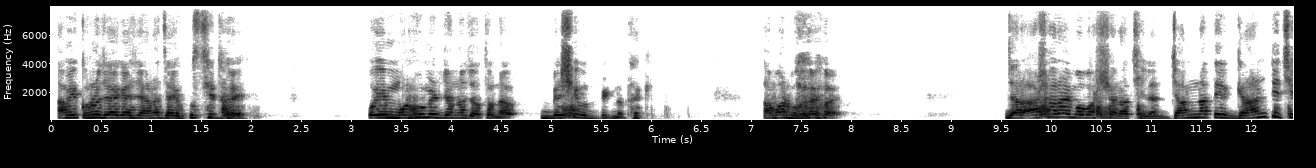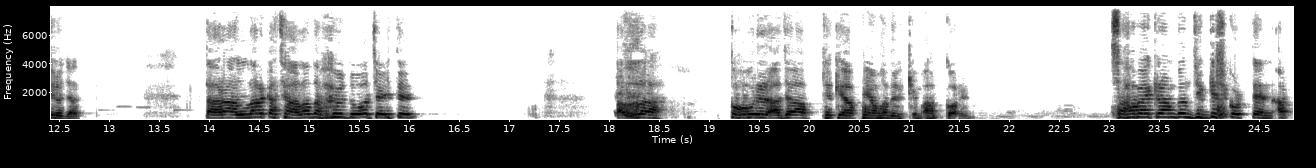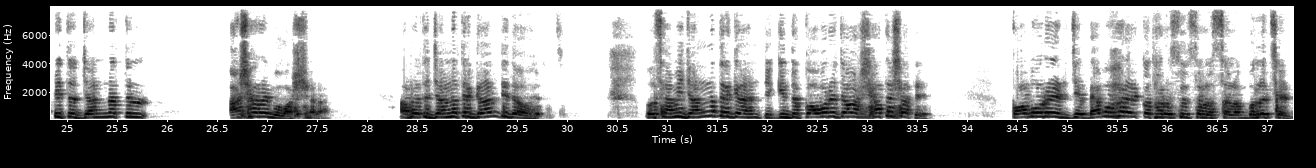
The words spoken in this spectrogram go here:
আমি কোনো জায়গায় জানা যায় উপস্থিত হয়ে ওই মরহুমের জন্য যত না বেশি উদ্বিগ্ন থাকি। আমার ভয় হয় যারা আশারায় মোবাসারা ছিলেন জান্নাতের গ্রান্টি ছিল যার তারা আল্লাহর কাছে আলাদাভাবে দোয়া চাইতেন। আল্লাহ, কবরের আজাব থেকে আপনি আমাদেরকে মাফ করেন। সাহাবা ইকরামগণ জিজ্ঞেস করতেন, আপনি তো জান্নাতুল আশারায় মোবাসারা আপনার তো জান্নাতের গ্যারান্টি দেওয়া হয়েছে বলছে, আমি জান্নাতের গ্যারান্টি, কিন্তু কবরে যাওয়ার সাথে সাথে কবরের যে ব্যবহারের কথা রসুল সাল্লাহ সাল্লাম বলেছেন,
